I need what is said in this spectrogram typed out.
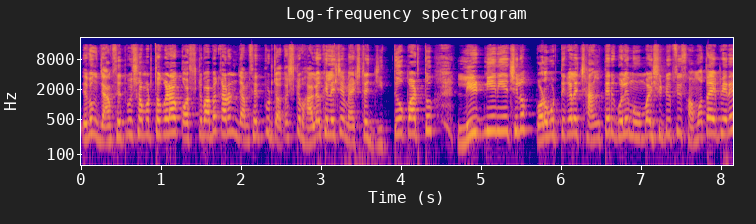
এবং জামশেদপুর সমর্থকরাও কষ্ট পাবে কারণ জামশেদপুর যথেষ্ট ভালো খেলেছে ম্যাচটা জিততেও পারতো। লিড নিয়ে নিয়েছিল। পরবর্তীকালে ছাংতের গোলে মুম্বাই সিটি এফসি সমতায় ফেরে।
